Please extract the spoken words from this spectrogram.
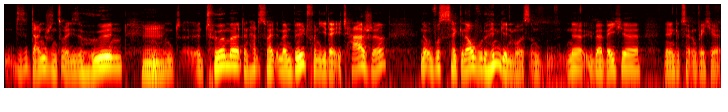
diese Dungeons oder diese Höhlen hm. und, und äh, Türme, dann hattest du halt immer ein Bild von jeder Etage ne, und wusstest halt genau, wo du hingehen musst und ne, über welche, ne, dann gibt es ja irgendwelche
